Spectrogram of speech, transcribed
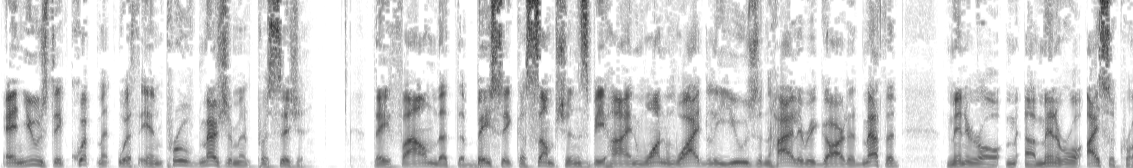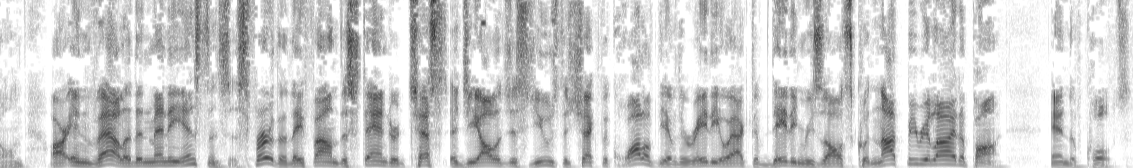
and used equipment with improved measurement precision. They found that the basic assumptions behind one widely used and highly regarded method, mineral, uh, mineral isochron, are invalid in many instances. Further, they found the standard tests geologists used to check the quality of the radioactive dating results could not be relied upon. End of quotes.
